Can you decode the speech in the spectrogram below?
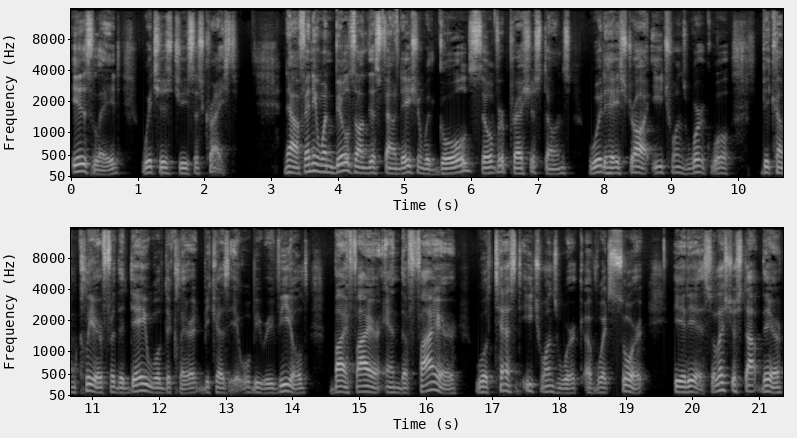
is laid, which is Jesus Christ. Now, if anyone builds on this foundation with gold, silver, precious stones, wood, hay, straw, each one's work will become clear, for the day will declare it because it will be revealed by fire, and the fire will test each one's work of what sort it is. So let's just stop there.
